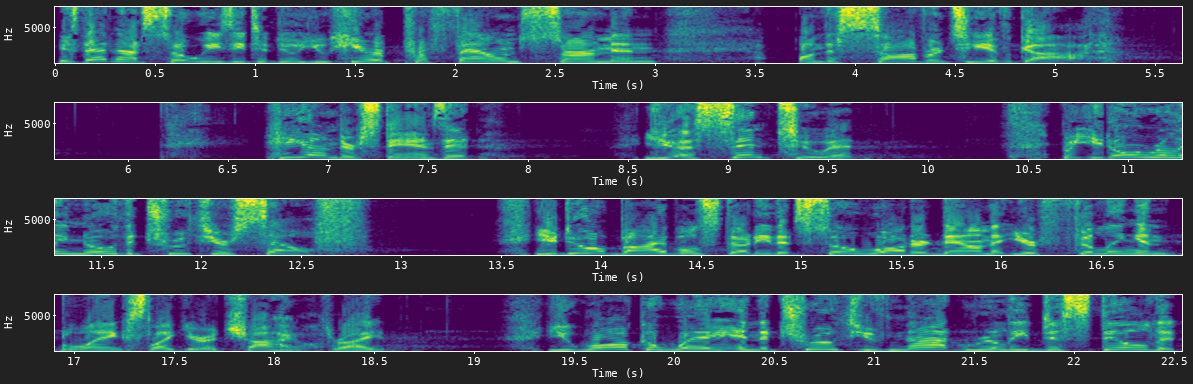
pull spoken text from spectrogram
Is that not so easy to do? You hear a profound sermon on the sovereignty of God. He understands it. You assent to it, but you don't really know the truth yourself. You do a Bible study that's so watered down that you're filling in blanks like you're a child, right? You walk away and the truth, you've not really distilled it.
